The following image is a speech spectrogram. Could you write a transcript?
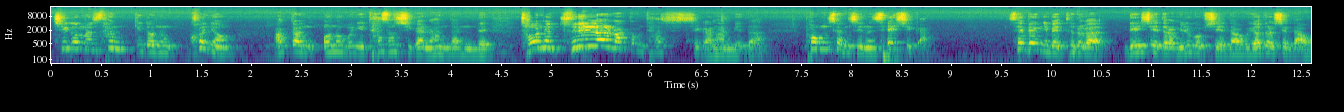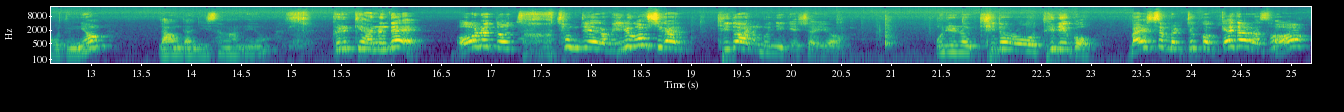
지금은 산기도는커녕 아까 어느 분이 다섯 시간 한다는데 저는 주일날만큼 다섯 시간 합니다. 평상시는 세 시간. 새벽 예배 들어가 4시에 들어가면 7시에 나오고 8시에 나오거든요. 나온다니 이상하네요. 그렇게 하는데 어느 또 저- 청주에 가면 7시간 기도하는 분이 계셔요. 우리는 기도로 드리고 말씀을 듣고 깨달아서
